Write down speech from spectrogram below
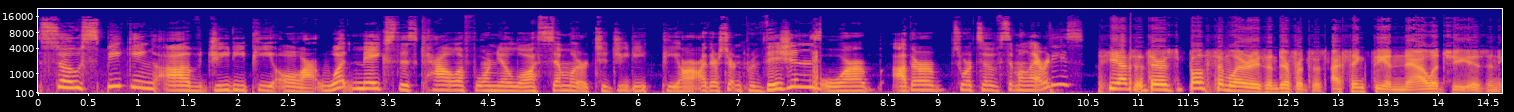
So, speaking of GDPR, what makes this California law similar to GDPR? Are there certain provisions or other sorts of similarities? Yeah, there's both similarities and differences. I think the analogy is an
